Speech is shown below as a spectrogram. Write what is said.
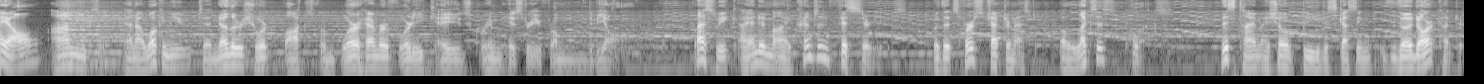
Hey all, I'm Yuksen, and I welcome you to another short vox from Warhammer 40k's Grim History from the Beyond. Last week, I ended my Crimson Fist series with its first chapter master, Alexis Pollux. This time I shall be discussing the Dark Hunters.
